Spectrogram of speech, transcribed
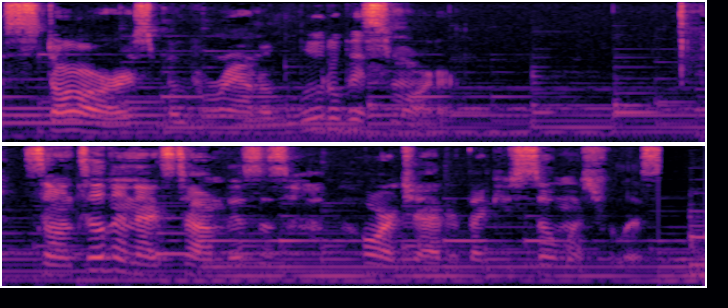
stars move around a little bit smarter. So, until the next time, this is Hard Chatter. Thank you so much for listening.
